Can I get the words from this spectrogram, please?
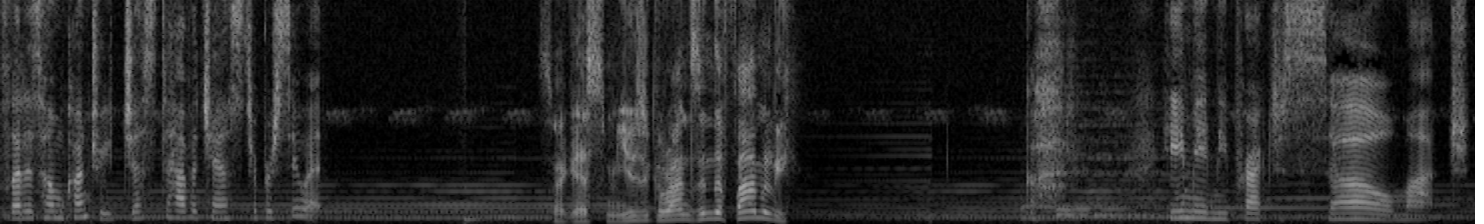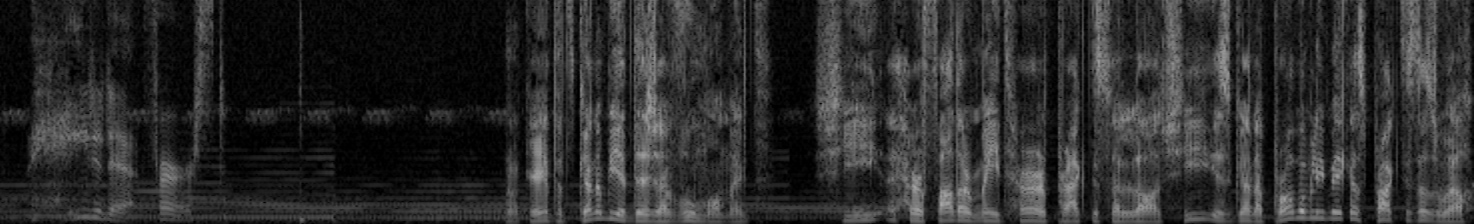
Fled his home country just to have a chance to pursue it. so I guess music runs in the family. God, he made me practice so much. I hated it at first. Okay, that's gonna be a deja vu moment. She, her father made her practice a lot. She is gonna probably make us practice as well.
